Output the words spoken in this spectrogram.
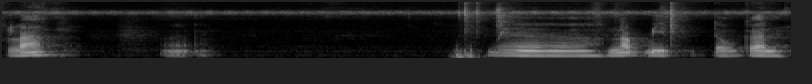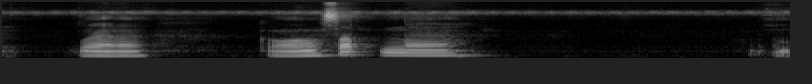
flat uh, ừ. ờ, nắp bịt đầu cần và có sắt ờ, uh,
